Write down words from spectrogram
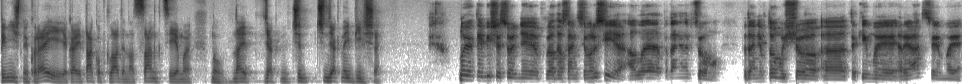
Північної Кореї, яка і так обкладена санкціями, ну навіть як чи, чи як найбільше? Ну як найбільше сьогодні вкладена санкціями Росія, але питання не в цьому. Питання в тому, що е, такими реакціями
